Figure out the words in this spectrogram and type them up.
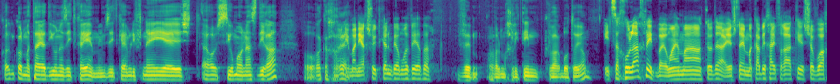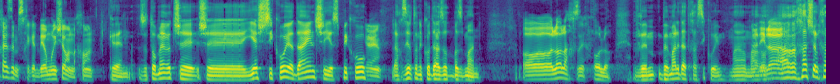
קודם כל, מתי הדיון הזה יתקיים? אם זה יתקיים לפני אה, ש- סיום העונה הסדירה, או רק אחרי? אני מניח שהוא יתקן ביום רביעי הבא. ו... אבל מחליטים כבר באותו יום? יצטרכו להחליט ביומיים, אתה יודע, יש להם, מכבי חיפה רק שבוע אחרי זה משחקת ביום ראשון, נכון? כן, זאת אומרת ש... שיש סיכוי עדיין שיספיקו כן. להחזיר את הנקודה הזאת בזמן, או לא להחזיר. או לא. ומה לדעתך הסיכויים? מה, הערכ- לא- ההערכה שלך?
